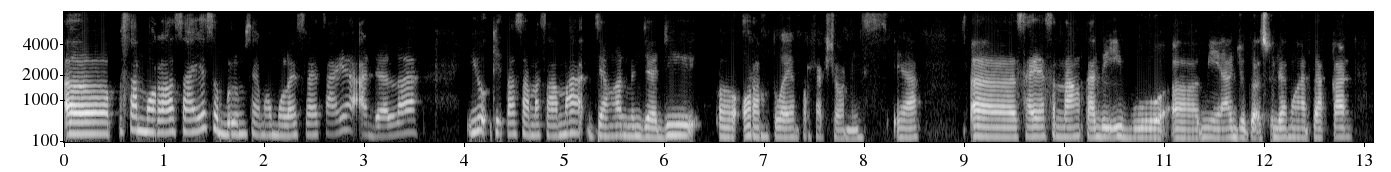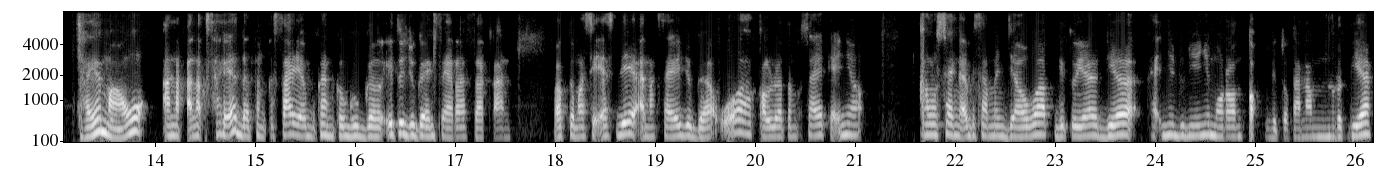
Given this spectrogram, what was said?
uh, pesan moral saya sebelum saya mau mulai slide saya adalah yuk kita sama-sama jangan menjadi uh, orang tua yang perfeksionis ya. Uh, saya senang tadi Ibu uh, Mia juga sudah mengatakan saya mau anak-anak saya datang ke saya bukan ke Google. Itu juga yang saya rasakan. Waktu masih SD anak saya juga wah kalau datang ke saya kayaknya kalau saya nggak bisa menjawab gitu ya dia kayaknya dunianya mau rontok gitu. Karena menurut dia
